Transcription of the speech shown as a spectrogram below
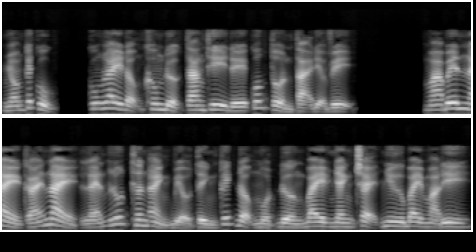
Nhóm kết cục, cũng lay động không được tang thi đế quốc tồn tại địa vị. Mà bên này cái này lén lút thân ảnh biểu tình kích động một đường bay nhanh chạy như bay mà đi,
